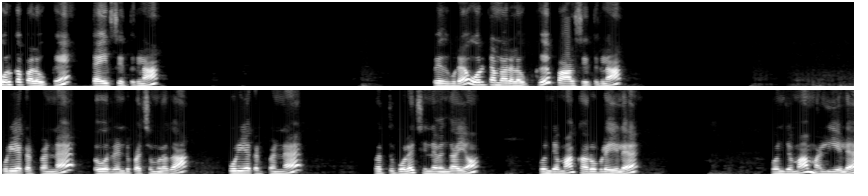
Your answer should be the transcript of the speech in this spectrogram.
ஒரு கப் அளவுக்கு தயிர் சேர்த்துக்கலாம். இப்போ இது கூட ஒரு டம்ளர் அளவுக்கு பால் சேர்த்துக்கலாம். பொடியாக கட் பண்ண ஒரு ரெண்டு பச்சை மிளகா பொடியாக கட் பண்ண பத்து போல் சின்ன வெங்காயம் கொஞ்சமாக கருவேப்பிலை இலை கொஞ்சமாக மல்லி இலை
